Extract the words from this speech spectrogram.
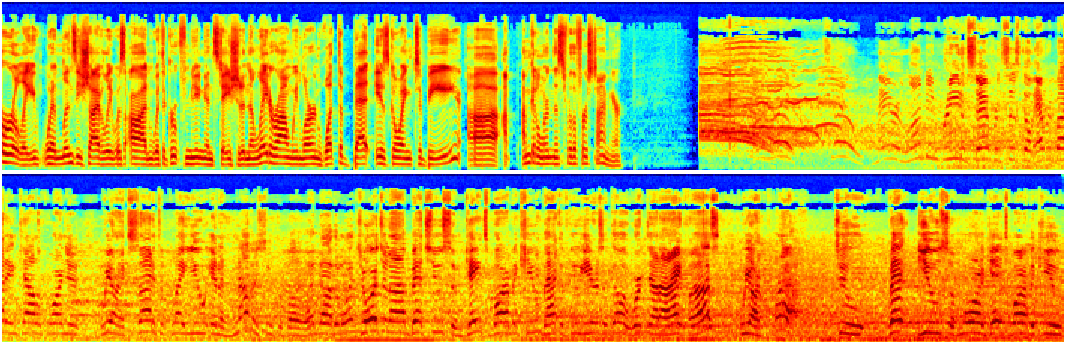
early when Lindsay Shively was on with a group from Union Station, and then later on we learned what the bet is going to be. Uh, I'm going to learn this for the first time here. So, Mayor London Breed of San Francisco, everybody in California, we are excited to play you in another Super Bowl. Another uh, one. George and I bet you some Gates barbecue back a few years ago. It worked out all right for us. We are proud to bet you some more Gates barbecue,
